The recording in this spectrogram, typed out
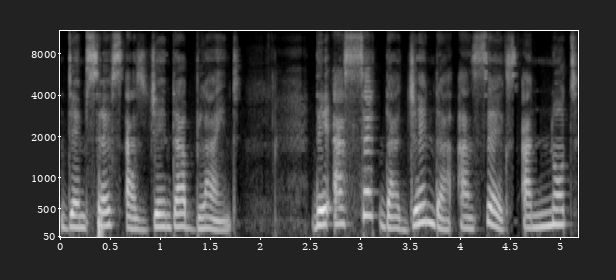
themselves as gender blind. They accept that gender and sex are not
